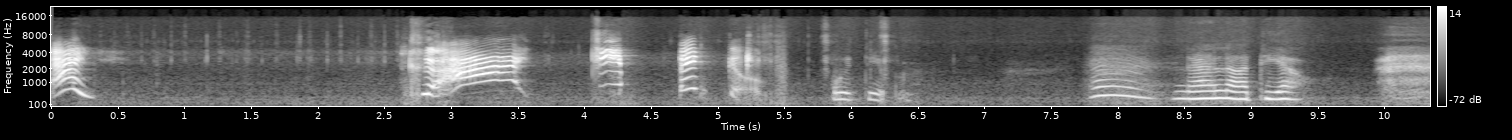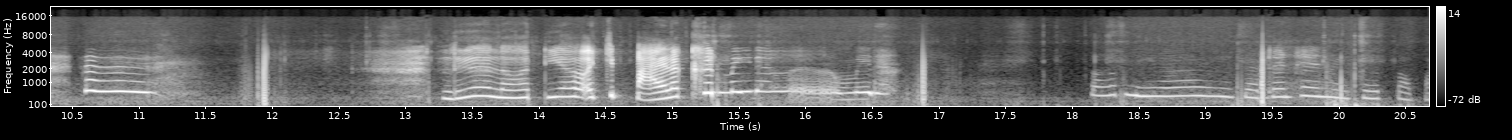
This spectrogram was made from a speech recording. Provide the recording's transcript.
ไอ้คือไอ้จิ๊บเป็กเกบอุ้ยเจ็บฮ่าแล้วรอเดียวเหลือรอเดียวไอ้จิบปายแล้วขึ้นไม่ได้ไม่ได้เซิร์ฟนี้นะจะเล่นให้ในเซิร์ฟต่อไป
